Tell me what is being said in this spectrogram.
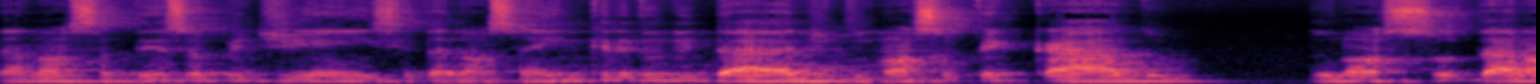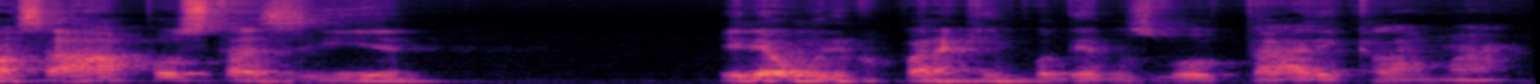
da nossa desobediência, da nossa incredulidade, do nosso pecado, do nosso, da nossa apostasia, Ele é o único para quem podemos voltar e clamar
